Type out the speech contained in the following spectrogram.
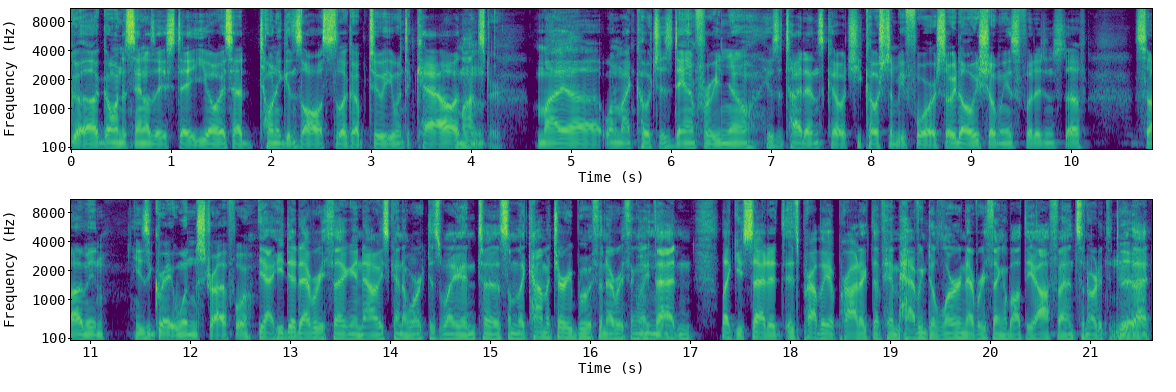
uh, going to San Jose State, you always had Tony Gonzalez to look up to. He went to Cal. And Monster. My uh, one of my coaches, Dan Farino, he was a tight ends coach. He coached him before, so he'd always show me his footage and stuff. So I mean, he's a great one to strive for. Yeah, he did everything, and now he's kind of worked his way into some of the commentary booth and everything like mm-hmm. that. And like you said, it, it's probably a product of him having to learn everything about the offense in order to do Yeah. that.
